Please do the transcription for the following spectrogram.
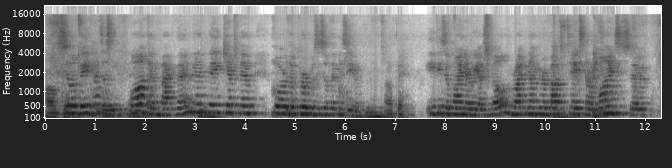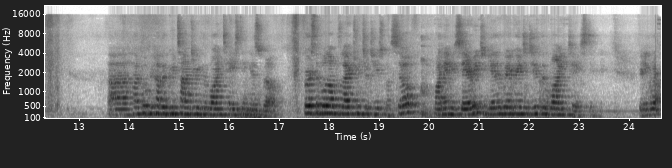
Okay. So they had just bought them back then and they kept them for the purposes of the museum. Okay. It is a winery as well. Right now you're about to taste our wines, so uh, I hope you have a good time during the wine tasting as well. First of all, I would like to introduce myself. My name is Zeri. Together we are going to do the wine tasting. Feeling well?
